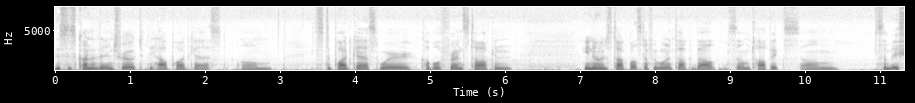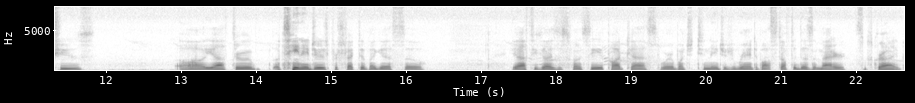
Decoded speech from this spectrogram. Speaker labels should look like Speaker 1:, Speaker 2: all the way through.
Speaker 1: this is kind of the intro to the How podcast. Um, it's the podcast where a couple of friends talk and, you know, just talk about stuff we want to talk about, some topics, um, some issues. Uh, yeah, through a teenager's perspective, I guess. So, yeah, if you guys just want to see a podcast where a bunch of teenagers rant about stuff that doesn't matter, subscribe.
